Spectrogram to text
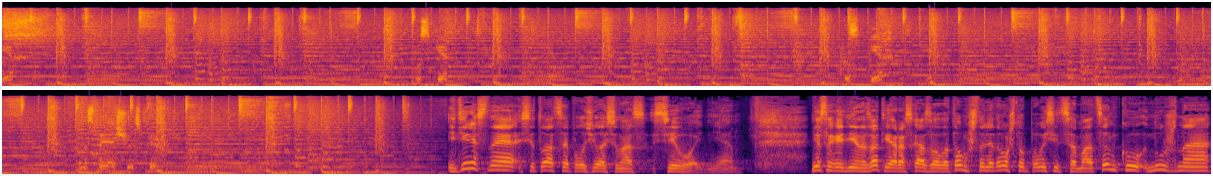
Успех. Успех. Успех. Настоящий успех. Интересная ситуация получилась у нас сегодня. Несколько дней назад я рассказывал о том, что для того, чтобы повысить самооценку, нужно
